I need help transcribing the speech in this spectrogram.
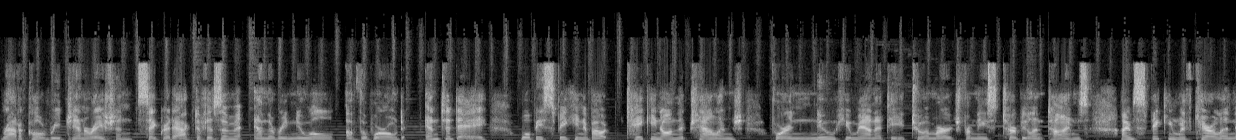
Radical Regeneration Sacred Activism and the Renewal of the World. And today we'll be speaking about taking on the challenge for a new humanity to emerge from these turbulent times. I'm speaking with Carolyn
